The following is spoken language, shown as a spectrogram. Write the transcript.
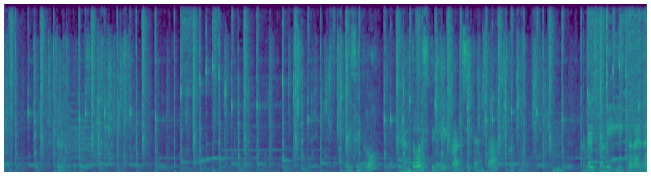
ಇದೆ ಚೆನ್ನಾಗಿದೆ ಗೈಸ್ ಇದು ಇದನ್ನು ತೋರಿಸ್ತೀನಿ ಹೇಗೆ ಕಾಣಿಸುತ್ತೆ ಅಂತ ಕಟ್ ಮಾಡಿ. ಗೈಸ್ ನೋಡಿ ಈ ಥರ ಇದೆ.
